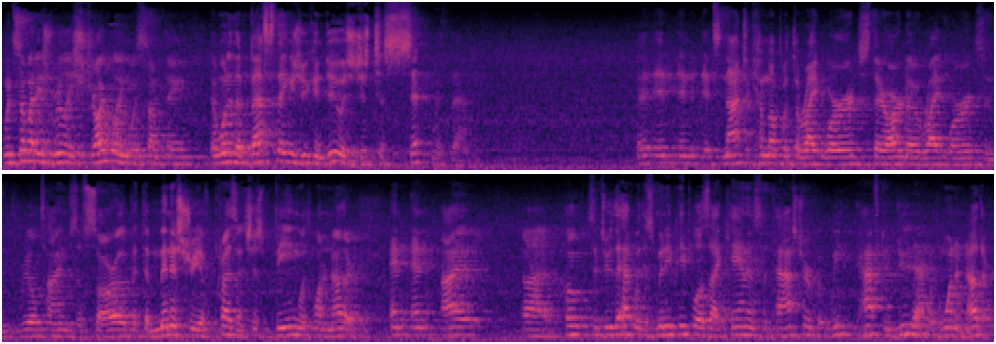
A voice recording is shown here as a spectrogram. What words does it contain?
when somebody's really struggling with something, that one of the best things you can do is just to sit with them. And it's not to come up with the right words. There are no right words in real times of sorrow, but the ministry of presence, just being with one another. And, and I uh, hope to do that with as many people as I can as the pastor, but we have to do that with one another.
